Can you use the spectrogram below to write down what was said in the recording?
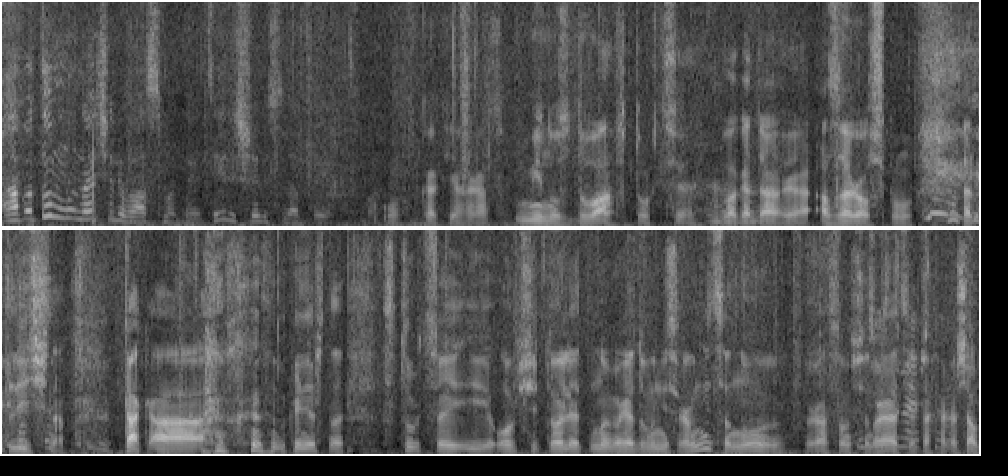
А потом мы начали вас смотреть и решили сюда приехать. О, как я рад. Минус два в Турции, Ага. благодаря Азаровскому. Отлично. Так, а, ну, конечно, с Турцией и общий туалет номер, я думаю, не сравнится. Ну, раз вам все Ничего нравится, это страшного. хорошо.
